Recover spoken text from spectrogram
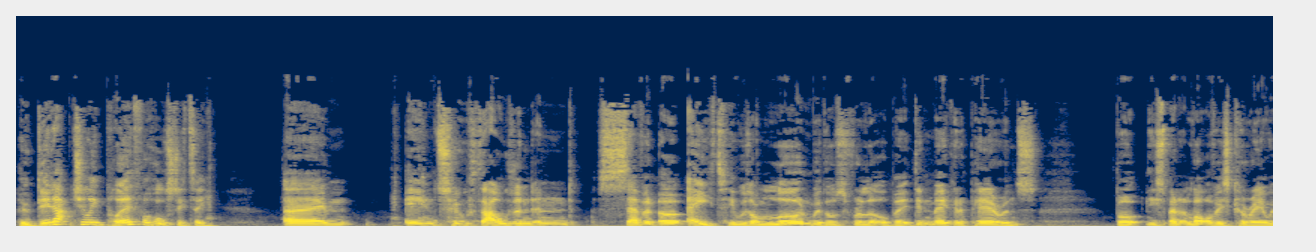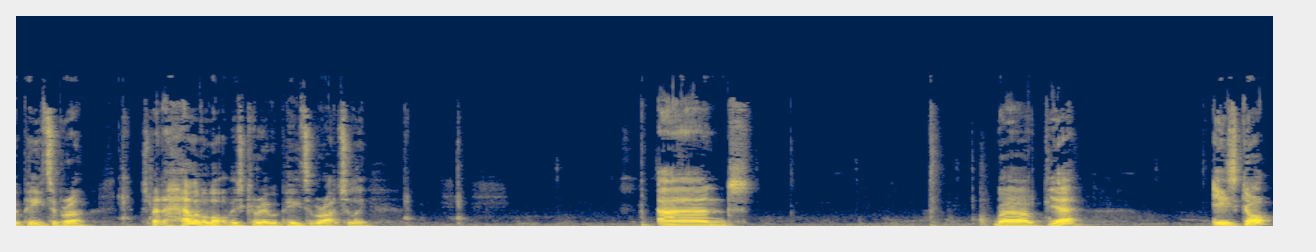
who did actually play for Hull City um, in 2007 or 8. He was on loan with us for a little bit, didn't make an appearance, but he spent a lot of his career with Peterborough. Spent a hell of a lot of his career with Peterborough, actually and well, yeah, he's got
